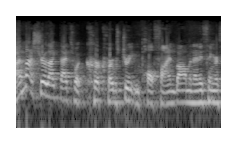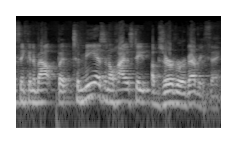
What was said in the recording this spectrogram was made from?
I'm not sure like that's what Kirk Herbstreit and Paul Finebaum and anything are thinking about, but to me, as an Ohio State observer of everything,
